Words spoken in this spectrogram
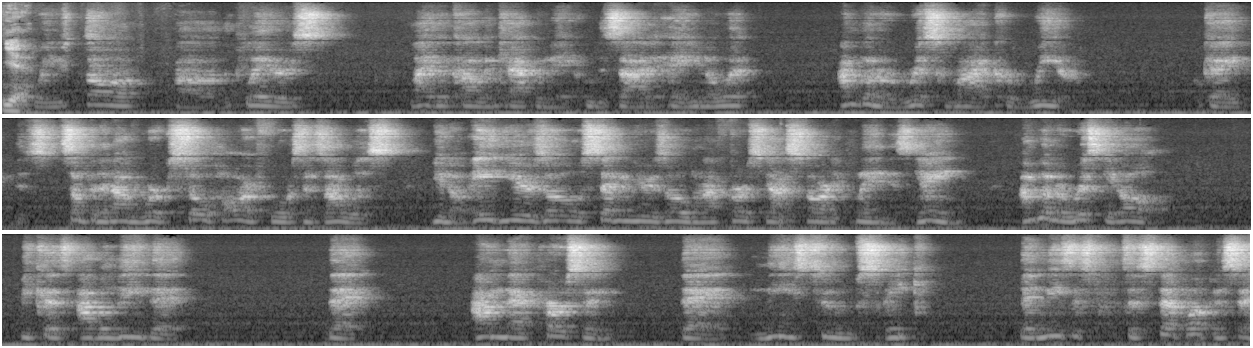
Yeah. Where you saw uh, the players like a Colin Kaepernick who decided, hey, you know what? I'm going to risk my career. Okay, it's something that I've worked so hard for since I was, you know, eight years old, seven years old when I first got started playing this game. I'm going to risk it all because I believe that that I'm that person that needs to speak, that needs to, to step up and say,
